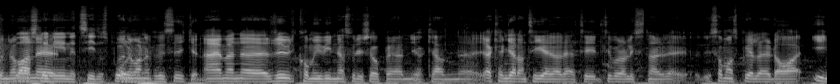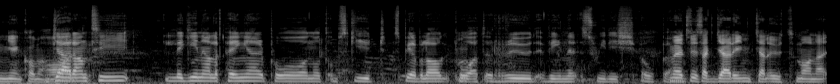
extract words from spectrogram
Undrar om han är, in ett sidospår. Undrar om han är fysiken. Nej men uh, Rud kommer ju vinna Swedish Open. Jag kan, uh, jag kan garantera det till, till våra lyssnare. Som han spelar idag, ingen kommer ha... Garanti Lägg in alla pengar på något obskyrt spelbolag på mm. att Rud vinner Swedish Open. Möjligtvis att Garin kan utmana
